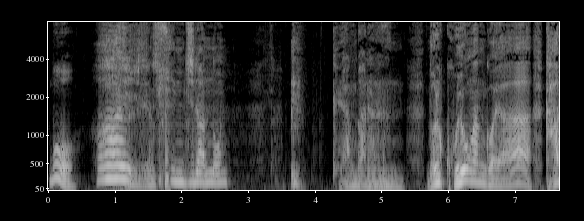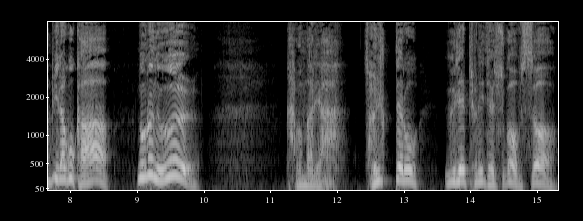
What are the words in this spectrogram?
뭐. 아이, 순진한 놈. 그 양반은 널 고용한 거야. 갑이라고 갑. 너는 을. 갑은 말이야. 절대로 을의 편이 될 수가 없어.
